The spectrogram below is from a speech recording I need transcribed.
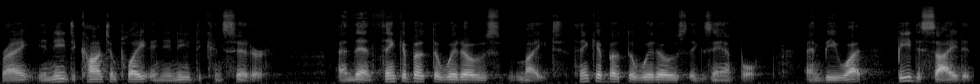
right? You need to contemplate and you need to consider. And then think about the widow's mite. Think about the widow's example. And be what? Be decided.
